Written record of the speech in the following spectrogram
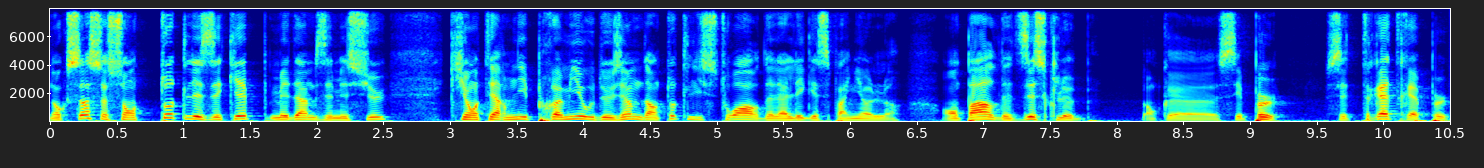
Donc ça, ce sont toutes les équipes, mesdames et messieurs, qui ont terminé premier ou deuxième dans toute l'histoire de la Ligue espagnole. On parle de 10 clubs. Donc euh, c'est peu. C'est très très peu.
